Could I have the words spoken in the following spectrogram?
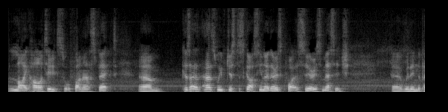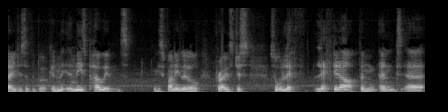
light-hearted sort of fun aspect. Um, because as, as, we've just discussed, you know, there is quite a serious message uh, within the pages of the book, and and these poems, these funny little prose, just sort of lift lift it up, and and uh,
